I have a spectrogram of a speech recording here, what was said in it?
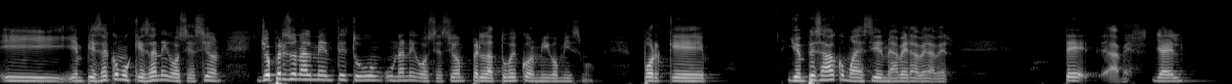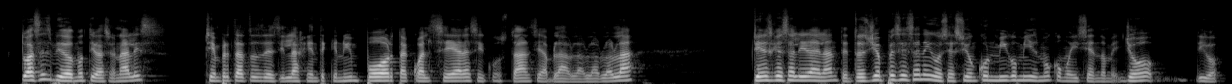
Y, y, empieza como que esa negociación. Yo personalmente tuve una negociación, pero la tuve conmigo mismo. Porque yo empezaba como a decirme, a ver, a ver, a ver. Te, a ver, ya él. Tú haces videos motivacionales. Siempre tratas de decirle a la gente que no importa cuál sea la circunstancia, bla, bla, bla, bla, bla. Tienes que salir adelante. Entonces yo empecé esa negociación conmigo mismo, como diciéndome, yo digo,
